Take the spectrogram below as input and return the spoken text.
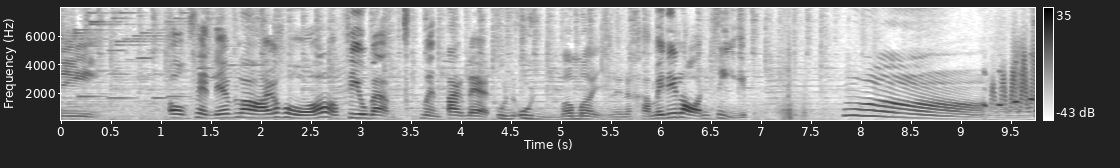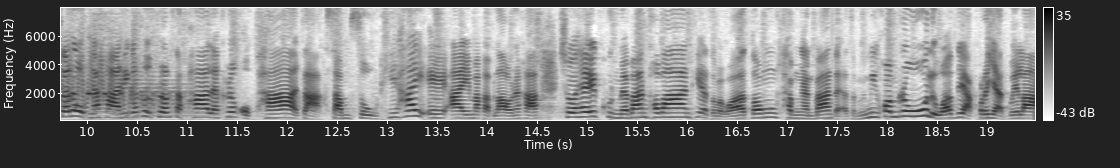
นี่ อบเสร็จเรียบร้อยโอ้โหฟิลแบบเหมือนตากแดดอุ่นๆมาใหม่เลยนะคะ ไม่ได้ร้อนจีบ สรุปนะคะนี่ก็คือเครื่องซักผ้าและเครื่องอบผ้าจากซัมซุงที่ให้ AI มากับเรานะคะ ช่วยให้คุณแม่บ้านพ่อบ้านที่อาจจะแบบว่าต้องทำงานบ้านแต่อาจจะไม่มีความรู้หรือว่าอยากประหยัดเวลา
